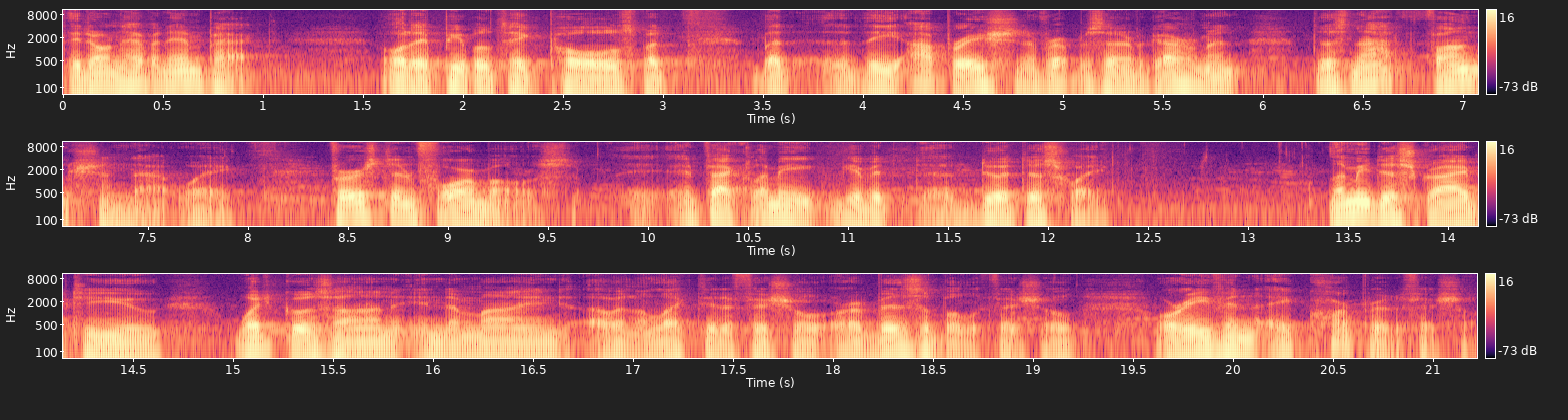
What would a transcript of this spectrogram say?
They don't have an impact. Well, the people take polls, but, but the operation of representative government does not function that way. First and foremost, in fact, let me give it, uh, do it this way. Let me describe to you what goes on in the mind of an elected official or a visible official or even a corporate official,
